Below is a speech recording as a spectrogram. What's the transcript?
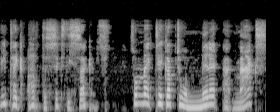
may take up to 60 seconds. So it might take up to a minute at max.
